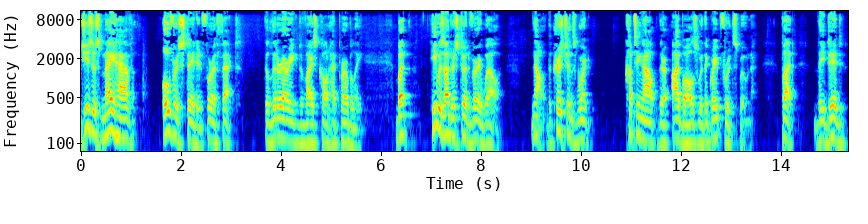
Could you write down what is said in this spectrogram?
Jesus may have overstated for effect the literary device called hyperbole, but he was understood very well. Now, the Christians weren't cutting out their eyeballs with a grapefruit spoon, but they did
